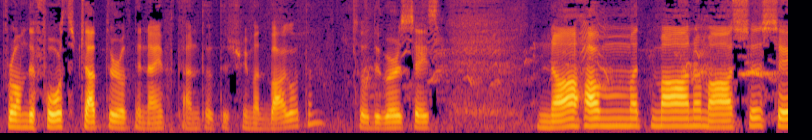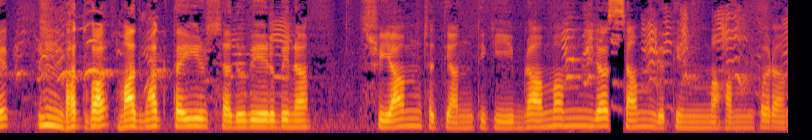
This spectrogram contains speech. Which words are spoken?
from the fourth chapter of the ninth canto of the Srimad Bhagavatam. So the verse says, Naham atmanamasase madbhaktair saduvirbina shriyam chatyantiki brahmam yasam gatim mahamparam.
